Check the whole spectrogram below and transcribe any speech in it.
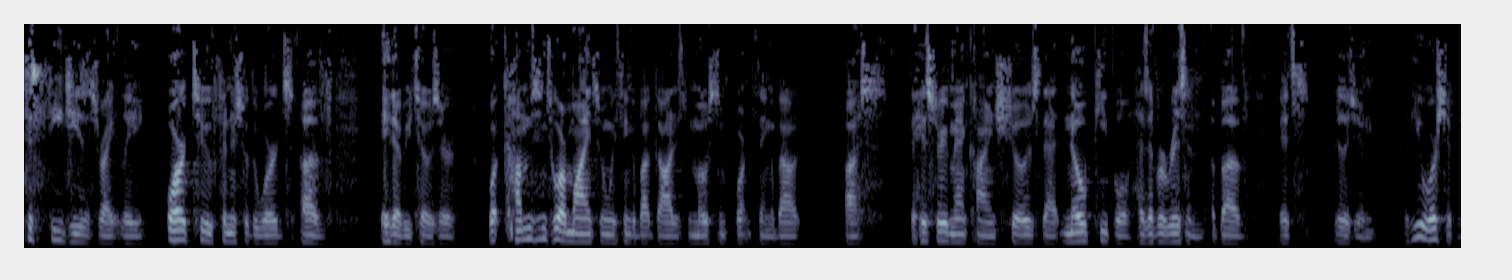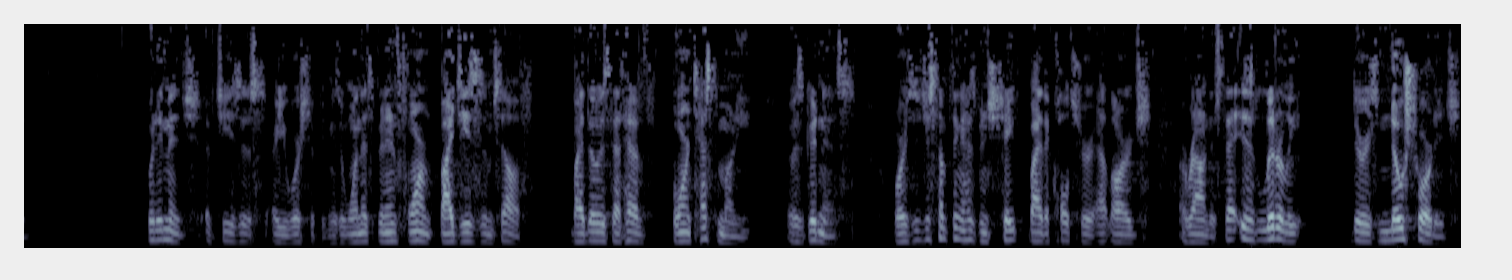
to see Jesus rightly, or to finish with the words of A.W. Tozer. What comes into our minds when we think about God is the most important thing about us. The history of mankind shows that no people has ever risen above its religion. What are you worshiping? What image of Jesus are you worshiping? Is it one that's been informed by Jesus himself, by those that have borne testimony of his goodness? Or is it just something that has been shaped by the culture at large around us? That is literally there is no shortage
